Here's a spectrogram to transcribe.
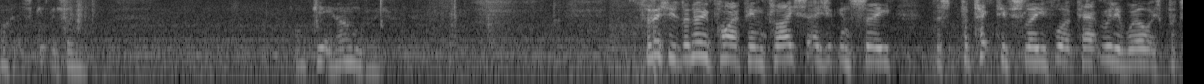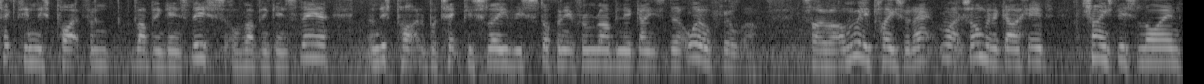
Right, let's get this on. I'm getting hungry. So this is the new pipe in place. As you can see, this protective sleeve worked out really well. It's protecting this pipe from rubbing against this or rubbing against there. And this part of the protective sleeve is stopping it from rubbing against the oil filter. So uh, I'm really pleased with that. Right, so I'm going to go ahead, change this line,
